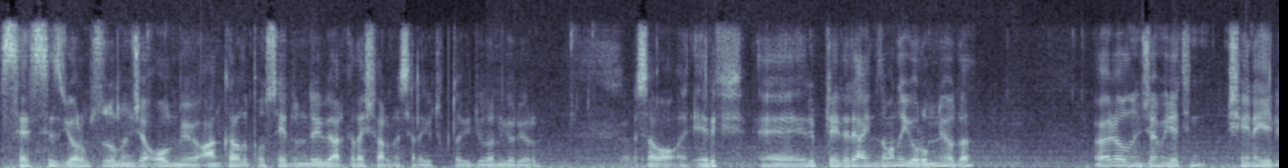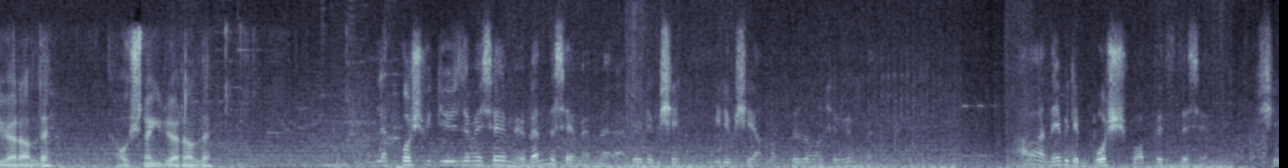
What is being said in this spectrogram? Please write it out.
sessiz, yorumsuz olunca olmuyor. Ankaralı Poseidon diye bir arkadaş var mesela YouTube'da videolarını görüyorum. Mesela o herif e, replayleri aynı zamanda yorumluyor da. Öyle olunca milletin şeyine geliyor herhalde. Hoşuna gidiyor herhalde. Millet boş video izlemeyi sevmiyor. Ben de sevmem yani. Böyle bir şey, biri bir şey anlattığı zaman seviyorum ben. Ama ne bileyim boş muhabbeti de sevmiyorum. Şey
